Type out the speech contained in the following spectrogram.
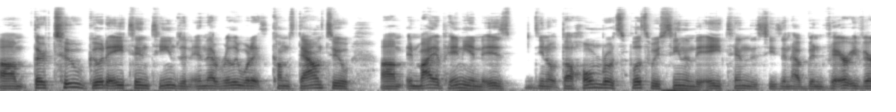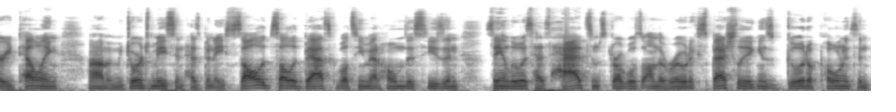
um, they're two good A10 teams. And, and that really what it comes down to, um, in my opinion, is, you know, the home road splits we've seen in the A10 this season have been very, very telling. Um, I mean, George Mason has been a solid, solid basketball team at home this season. St. Louis has had some struggles on the road, especially against good opponents. And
